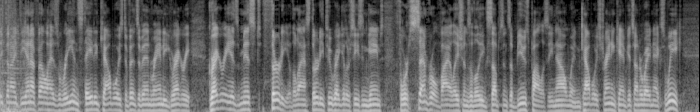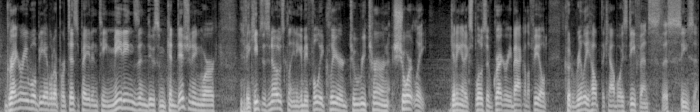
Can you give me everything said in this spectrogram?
early tonight, the NFL has reinstated Cowboys defensive end Randy Gregory. Gregory has missed 30 of the last 32 regular season games for several violations of the league's substance abuse policy. Now, when Cowboys training camp gets underway next week, Gregory will be able to participate in team meetings and do some conditioning work. If he keeps his nose clean, he can be fully cleared to return shortly. Getting an explosive Gregory back on the field could really help the Cowboys defense this season.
